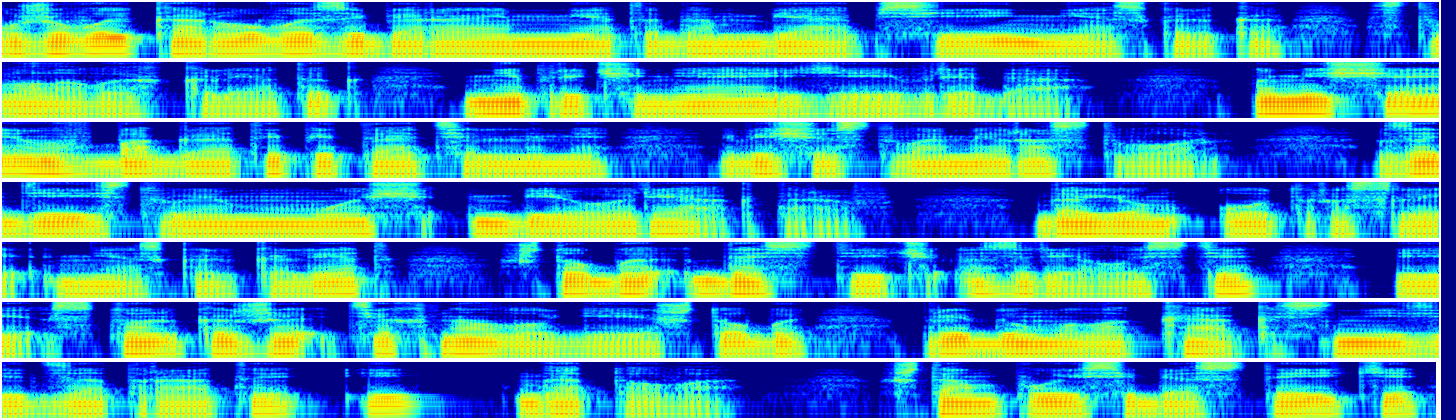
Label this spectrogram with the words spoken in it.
У живой коровы забираем методом биопсии несколько стволовых клеток, не причиняя ей вреда. Помещаем в богатый питательными веществами раствор, задействуем мощь биореакторов, даем отрасли несколько лет, чтобы достичь зрелости, и столько же технологии, чтобы придумала, как снизить затраты, и готово штампуй себе стейки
